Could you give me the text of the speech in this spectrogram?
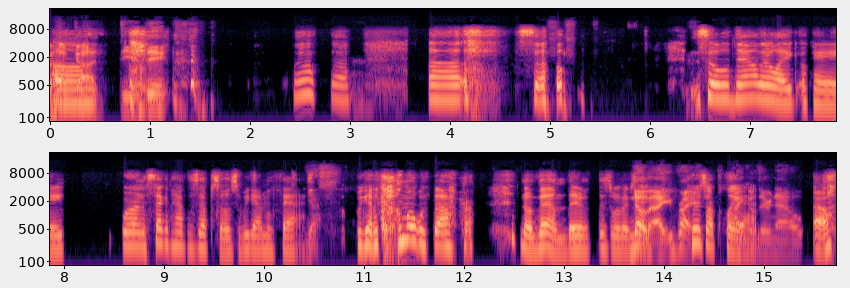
Oh Um, God, D and Oh. Uh, so, so now they're like, okay, we're on the second half of this episode, so we gotta move fast. Yes. We gotta come up with our no them. They're this is what they're No, saying. I, right. Here's our plan. there now Oh.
